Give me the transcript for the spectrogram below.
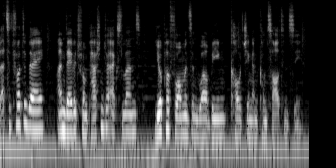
That's it for today. I'm David from Passion2Excellence, your performance and well-being coaching and consultancy.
